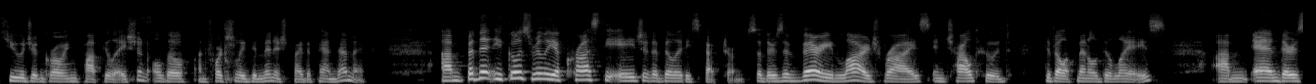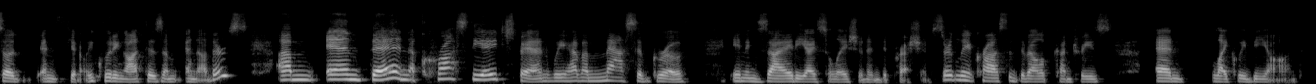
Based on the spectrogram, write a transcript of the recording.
huge and growing population, although unfortunately diminished by the pandemic. Um, but then it goes really across the age and ability spectrum. So there's a very large rise in childhood developmental delays. Um, and there's a, and you know, including autism and others. Um, and then across the age span, we have a massive growth in anxiety, isolation, and depression, certainly across the developed countries and likely beyond.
